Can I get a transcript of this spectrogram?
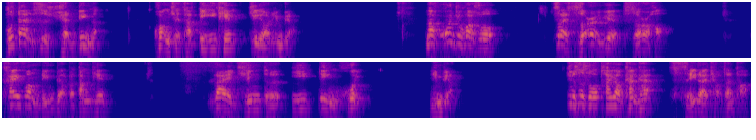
不但是选定了，况且他第一天就要领表。那换句话说，在十二月十二号开放领表的当天，赖清德一定会领表，就是说他要看看谁来挑战他。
